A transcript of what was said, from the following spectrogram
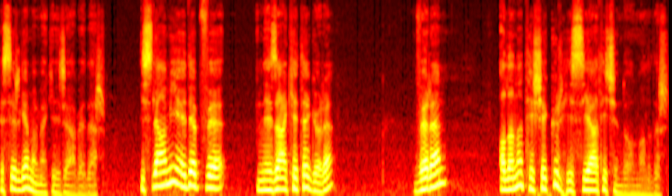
esirgememek icap eder. İslami edep ve nezakete göre veren alana teşekkür hissiyatı içinde olmalıdır.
